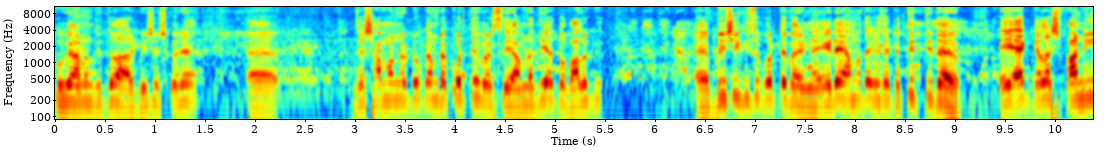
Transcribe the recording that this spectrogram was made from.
খুবই আনন্দিত। আর বিশেষ করে আহ, যে সামান্যটুকু আমরা করতে পারছি আমরা দিয়ে তো ভালো বেশি কিছু করতে পারি না। এটাই আমাদের কাছে একটা তৃপ্তিদায়ক। এই এক গ্লাস পানি,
